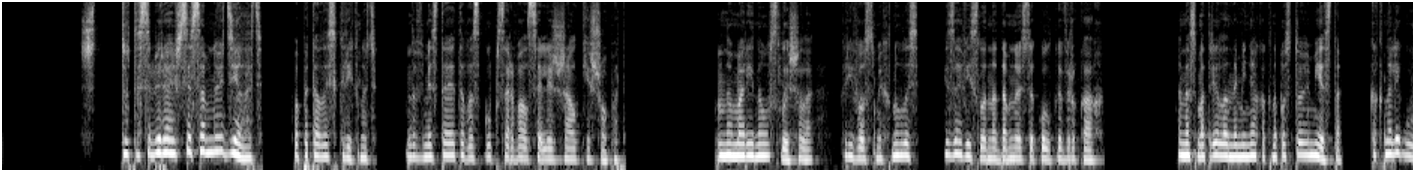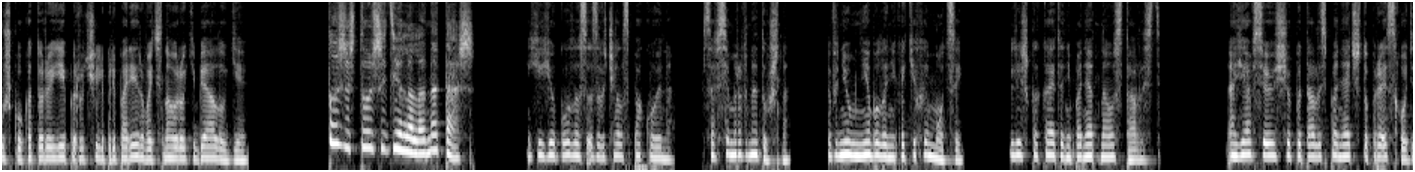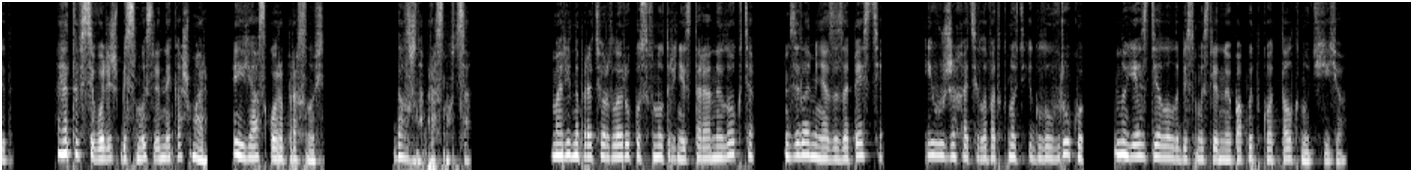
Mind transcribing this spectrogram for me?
«Что ты собираешься со мной делать?» — попыталась крикнуть, но вместо этого с губ сорвался лишь жалкий шепот. Но Марина услышала, криво усмехнулась и зависла надо мной с иголкой в руках. Она смотрела на меня как на пустое место, как на лягушку, которую ей поручили препарировать на уроке биологии. «То же, что же делала Наташ?» Ее голос звучал спокойно, совсем равнодушно. В нем не было никаких эмоций, лишь какая-то непонятная усталость. А я все еще пыталась понять, что происходит. Это всего лишь бессмысленный кошмар, и я скоро проснусь. Должна проснуться. Марина протерла руку с внутренней стороны локтя, взяла меня за запястье и уже хотела воткнуть иглу в руку, но я сделала бессмысленную попытку оттолкнуть ее.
